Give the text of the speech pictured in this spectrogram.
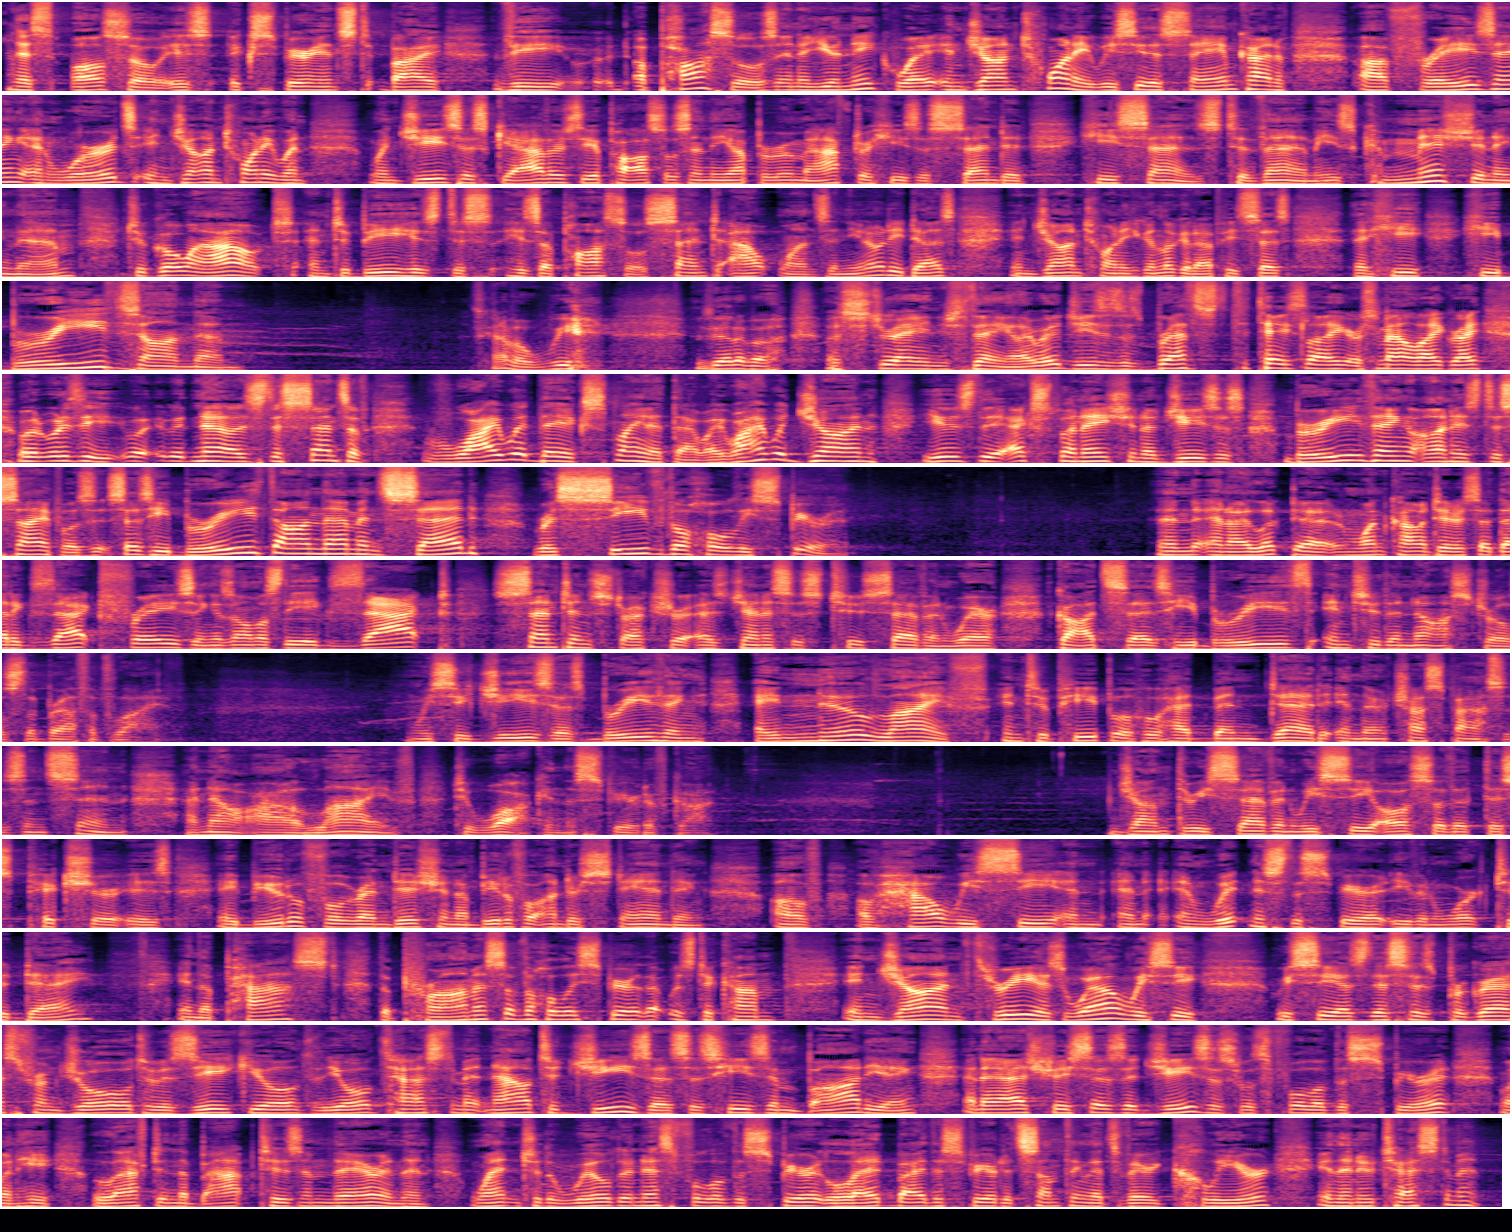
this also is experienced by the apostles in a unique way. In John 20, we see the same kind of uh, phrasing and words. In John 20, when, when Jesus gathers the apostles in the upper room after he's ascended, he says to them, he's commissioning them to go out and to be his, his apostles, sent out ones. And you know what he does? In John 20, you can look it up, he says that he, he breathes on them. It's kind of a weird it's kind of a, a strange thing. Like, what did Jesus' breath taste like or smell like, right? What, what is he? What, no, it's the sense of why would they explain it that way? Why would John use the explanation of Jesus breathing on his disciples? It says he breathed on them and said, Receive the Holy Spirit. And, and I looked at, and one commentator said that exact phrasing is almost the exact sentence structure as Genesis 2 7, where God says he breathed into the nostrils the breath of life. We see Jesus breathing a new life into people who had been dead in their trespasses and sin and now are alive to walk in the Spirit of God. John 3 7, we see also that this picture is a beautiful rendition, a beautiful understanding of, of how we see and, and, and witness the Spirit even work today in the past, the promise of the Holy Spirit that was to come. In John 3 as well, we see, we see as this has progressed from Joel to Ezekiel to the Old Testament, now to Jesus as he's embodying. And it actually says that Jesus was full of the Spirit when he left in the baptism there and then went into the wilderness full of the Spirit, led by the Spirit. It's something that's very clear in the New Testament.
